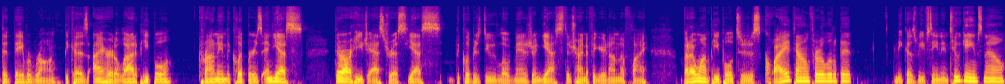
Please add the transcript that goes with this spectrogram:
that they were wrong because I heard a lot of people crowning the Clippers. And yes, there are huge asterisks. Yes, the Clippers do load management. Yes, they're trying to figure it on the fly. But I want people to just quiet down for a little bit because we've seen in two games now,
